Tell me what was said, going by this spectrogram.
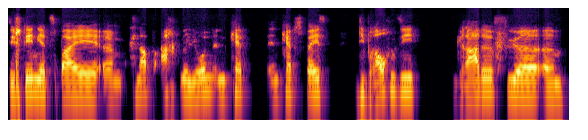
Sie stehen jetzt bei ähm, knapp 8 Millionen in Cap, in Cap Space. Die brauchen sie gerade für ähm,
